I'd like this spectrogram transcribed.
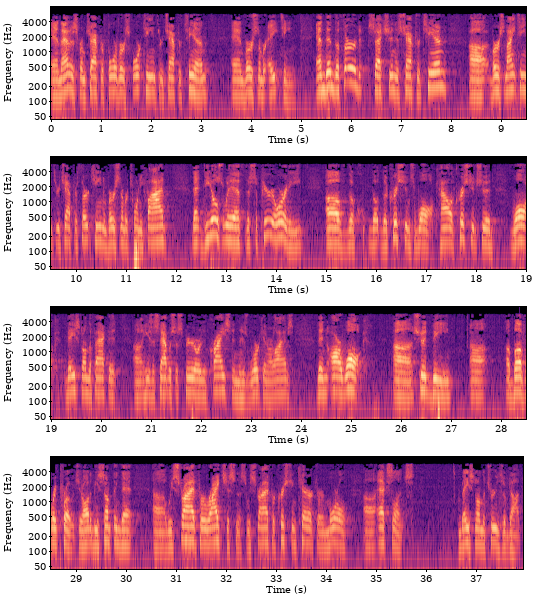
And that is from chapter 4, verse 14 through chapter 10 and verse number 18. And then the third section is chapter 10, uh, verse 19 through chapter 13 and verse number 25 that deals with the superiority of the, the, the Christian's walk, how a Christian should walk based on the fact that uh, he's established the superiority of Christ and his work in our lives, then our walk uh, should be uh, above reproach. It ought to be something that uh, we strive for righteousness, we strive for Christian character and moral uh, excellence based on the truths of God.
